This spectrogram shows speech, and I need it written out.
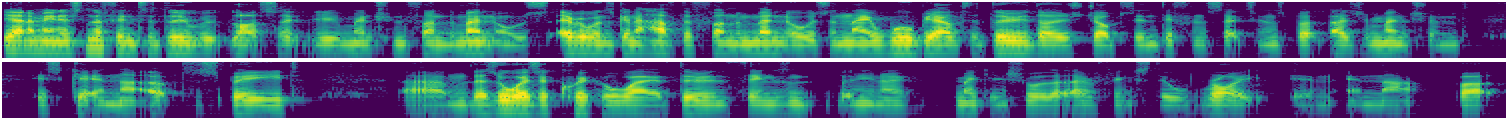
Yeah, and I mean, it's nothing to do with, like so you mentioned, fundamentals. Everyone's going to have the fundamentals and they will be able to do those jobs in different sections. But as you mentioned, it's getting that up to speed. Um, there's always a quicker way of doing things and, you know, making sure that everything's still right in, in that. But,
